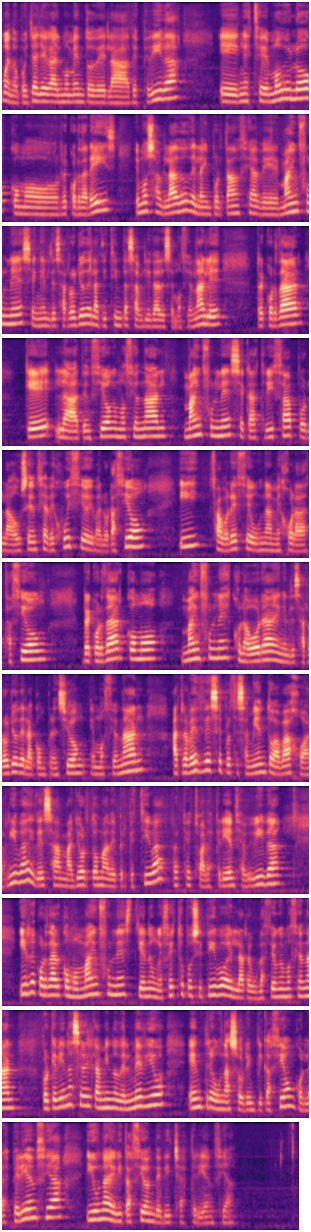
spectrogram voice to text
Bueno, pues ya llega el momento de la despedida. En este módulo, como recordaréis, hemos hablado de la importancia de mindfulness en el desarrollo de las distintas habilidades emocionales. Recordar que la atención emocional mindfulness se caracteriza por la ausencia de juicio y valoración y favorece una mejor adaptación. Recordar cómo Mindfulness colabora en el desarrollo de la comprensión emocional a través de ese procesamiento abajo arriba y de esa mayor toma de perspectiva respecto a la experiencia vivida y recordar cómo mindfulness tiene un efecto positivo en la regulación emocional porque viene a ser el camino del medio entre una sobreimplicación con la experiencia y una evitación de dicha experiencia.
